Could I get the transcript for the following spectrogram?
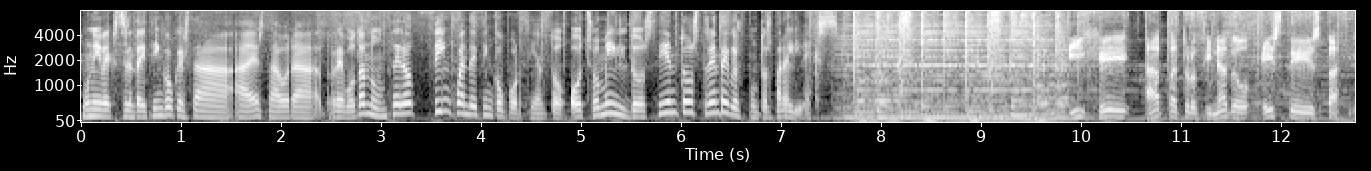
Un IBEX 35 que está a esta hora rebotando un 0,55%, 8.232 puntos para el IBEX. IG ha patrocinado este espacio.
